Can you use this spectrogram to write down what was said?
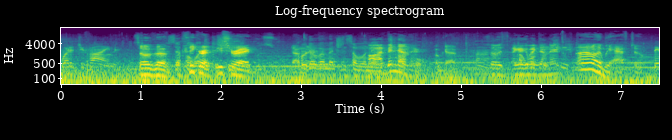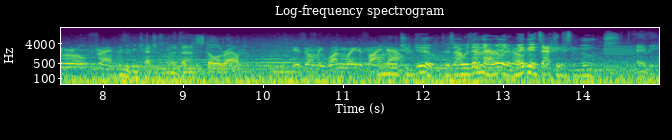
What did you find? So the Zeffo secret Easter egg was down Cordova there. mentioned someone Oh, I've been down there. Tarkle. Okay. So is- I gotta go back down there? I don't think we have to. They were old friends. Maybe we can catch us another time. Still around? There's only one way to I find don't know out. what you do, because I was down there earlier. Maybe it's after this moves. Maybe.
